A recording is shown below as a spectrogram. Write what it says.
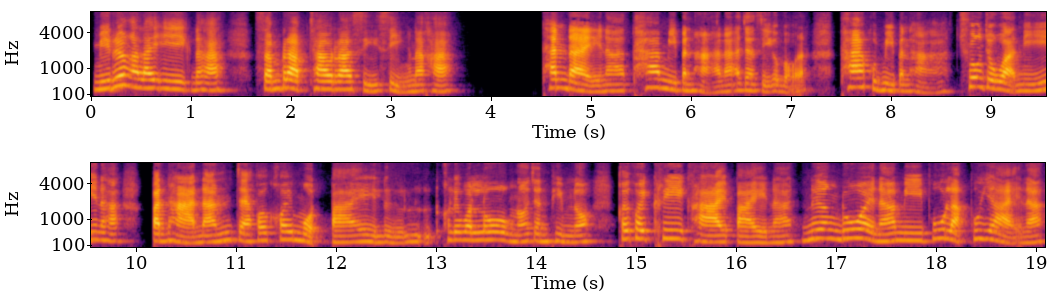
มีเรื่องอะไรอีกนะคะสำหรับชาวราศีสิงห์นะคะ ท่านใดนะถ้ามีปัญหานะอาจารย์ศรีก็บอกว่าถ้าคุณมีปัญหาช่วงจังหวะนี้นะคะ ปัญหานั้นจะค่อยๆหมดไปหรือเขาเรียกว่าโล่งเนาะอาจารย์พิมพ์เนาะค่อยๆคลี่คลายไปนะ เนื่องด้วยนะมีผู้หลักผู้ใหญ่นะ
